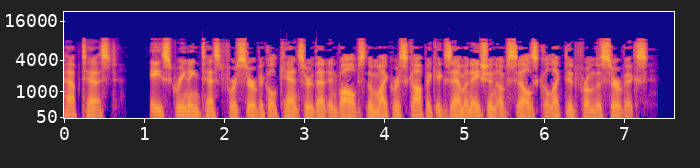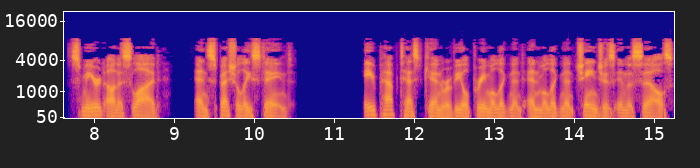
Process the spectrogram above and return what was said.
PAP test, a screening test for cervical cancer that involves the microscopic examination of cells collected from the cervix, smeared on a slide, and specially stained. A PAP test can reveal premalignant and malignant changes in the cells,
